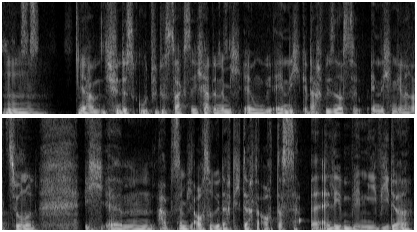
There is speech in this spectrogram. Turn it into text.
Mhm. Ja, ich finde es gut, wie du sagst. Ich hatte nämlich irgendwie ähnlich gedacht, wir sind aus der ähnlichen Generation und ich ähm, habe es nämlich auch so gedacht, ich dachte auch, das äh, erleben wir nie wieder.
